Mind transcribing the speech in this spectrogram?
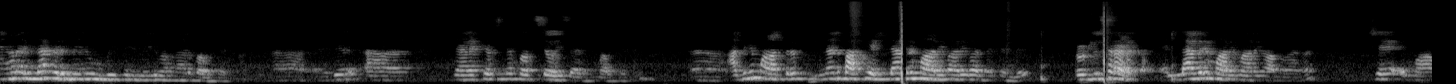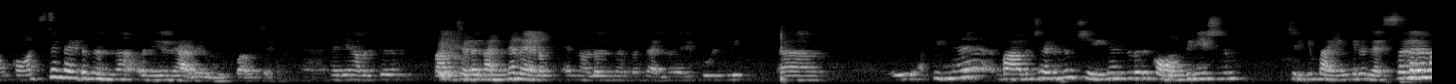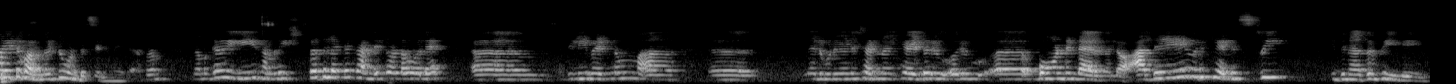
ഞങ്ങൾ എല്ലാം വരുന്നതിന് മുമ്പ് ഈ സിനിമയിൽ വന്നാണ് ബാബുചേട്ടൻ. ഇത് ഡയറക്ടേഴ്സിന്റെ ഫസ്റ്റ് ചോയ്സ് ആയിരുന്നു ബാബുചേട്ടൻ. അതിന് മാത്രം ഇന്നാണ് ബാക്കി എല്ലാവരും മാറി മാറി വന്നിട്ടുണ്ട്. പ്രൊഡ്യൂസർ അടക്കം എല്ലാവരും മാറി മാറി വന്നതാണ്. പക്ഷെ കോൺസ്റ്റന്റ് ആയിട്ട് നിന്ന ഒരേ ഒരാളേ ഉള്ളൂ ബാബുചേട്ടൻ. കാര്യം അവർക്ക് ബാബുചേട്ടൻ തന്നെ വേണം എന്നുള്ളത് നിർബന്ധമായിരുന്നു. കാര്യം പുള്ളി പിന്നെ ബാബുചേട്ടനും ഷെയ്നായിട്ടുള്ള ഒരു കോമ്പിനേഷനും ശരിക്കും ഭയങ്കര രസകരമായിട്ട് വന്നിട്ടുമുണ്ട് സിനിമയിൽ അപ്പം നമുക്ക് ഈ നമ്മൾ ഇഷ്ടത്തിലൊക്കെ കണ്ടിട്ടുള്ള പോലെ ദിലീപേട്ടനും നെടുമുടി വേണു ചേട്ടനും ഒക്കെ ആയിട്ടൊരു ഒരു ബോണ്ട് ഉണ്ടായിരുന്നല്ലോ അതേ ഒരു കെമിസ്ട്രി ഇതിനകത്ത് ഫീൽ ചെയ്യും.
